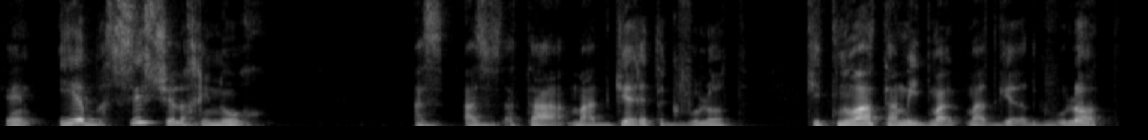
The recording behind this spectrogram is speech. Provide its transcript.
כן, היא הבסיס של החינוך, אז, אז אתה מאתגר את הגבולות. כי תנועה תמיד מאתגרת גבולות.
